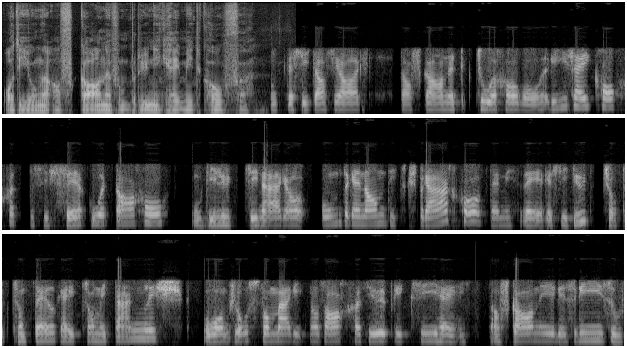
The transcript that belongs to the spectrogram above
auch die jungen Afghanen vom Brünig mitgeholfen. Und das ist das Jahr die Afghanen dazugekommen, die Reis kochen. Das ist sehr gut angekommen. Und die Leute sind dann auch untereinander ins Gespräch gekommen. Dann lernen sie Deutsch oder zum Teil geht es auch mit Englisch. Und am Schluss vom Merit noch Sachen sind übrig waren, die Afghanen ihr Reis und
